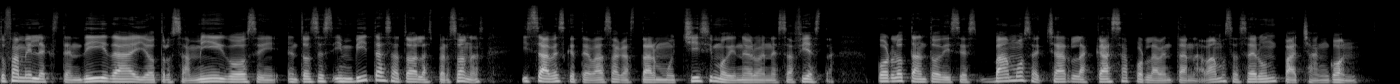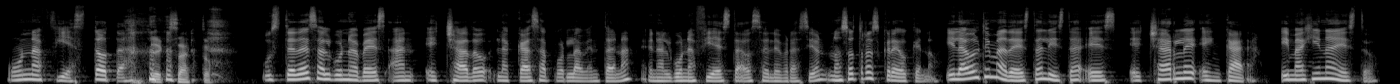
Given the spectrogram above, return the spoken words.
tu familia extendida y otros amigos. Y entonces invitas a todas las personas y sabes que te vas a gastar muchísimo dinero en esa fiesta. Por lo tanto, dices, vamos a echar la casa por la ventana, vamos a hacer un pachangón. Una fiestota. Exacto. ¿Ustedes alguna vez han echado la casa por la ventana en alguna fiesta o celebración? Nosotros creo que no. Y la última de esta lista es echarle en cara. Imagina esto.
